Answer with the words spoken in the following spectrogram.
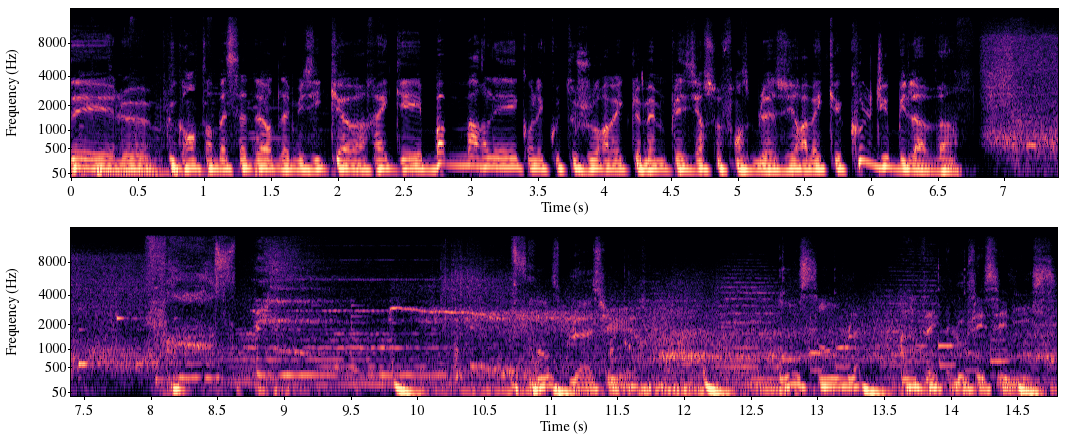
Le plus grand ambassadeur de la musique euh, reggae, Bob Marley, qu'on écoute toujours avec le même plaisir sur France Bleu Azur avec Cool You Be Love. France Bleu. France Bleu Azur. Ensemble avec l'OGC Nice.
